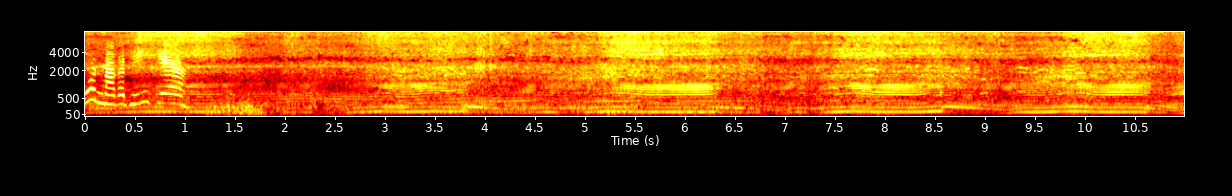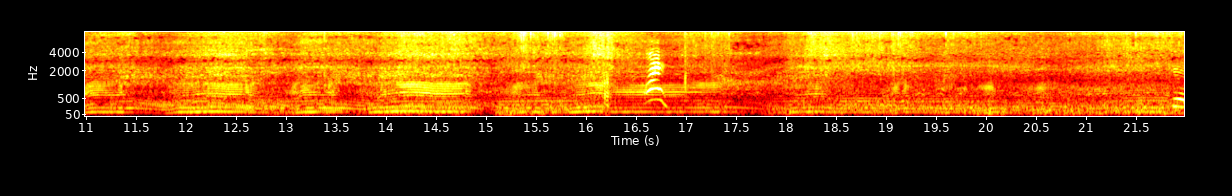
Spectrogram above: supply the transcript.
พ่น มากระทิ้งแกโอ้ยคือ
